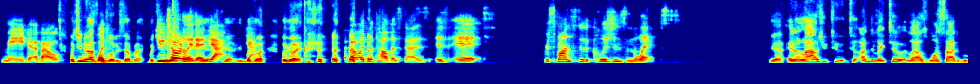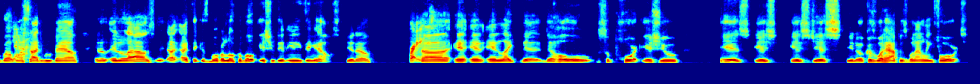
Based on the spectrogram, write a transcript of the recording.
made about. But you know that's what look up, right? But you, you totally did, yeah, yeah. yeah. But go ahead. But go ahead. about what the pelvis does is it responds to the collisions in the legs. Yeah, it allows you to to undulate too. It allows one side to move up, yeah. one side to move down. It, it allows. I, I, think it's more of a locomotive issue than anything else. You know, right? Uh, and, and and like the the whole support issue is is is just you know because what happens when I lean forwards?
